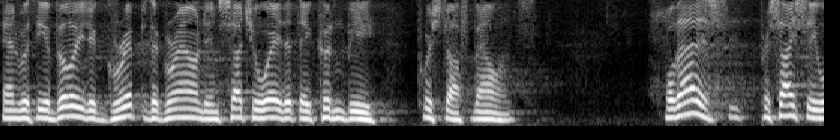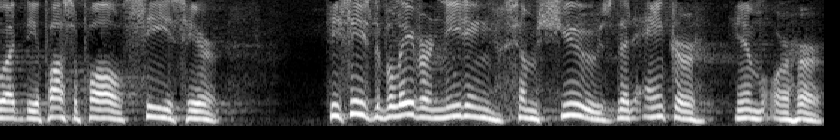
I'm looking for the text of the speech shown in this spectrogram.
and with the ability to grip the ground in such a way that they couldn't be pushed off balance. Well, that is precisely what the Apostle Paul sees here. He sees the believer needing some shoes that anchor him or her,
